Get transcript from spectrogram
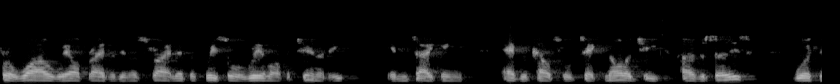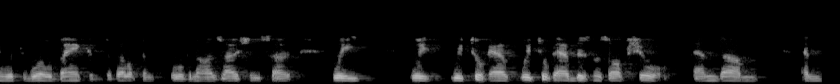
for a while, we operated in Australia, but we saw a real opportunity in taking agricultural technology overseas, working with the World Bank and development organisations. So we we we took our we took our business offshore and um, and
